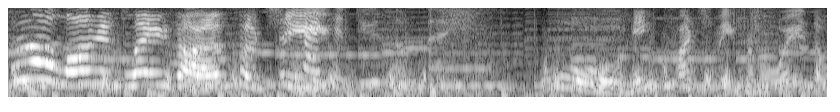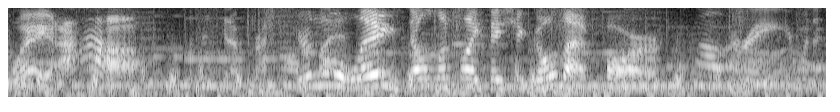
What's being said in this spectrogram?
Look how long his legs are. That's so this guy cheap. can do something. Ooh, he punched me from a ways away. Ah! I'm just gonna press all Your little legs don't look like they should go that far. Well, alright, you're one of.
